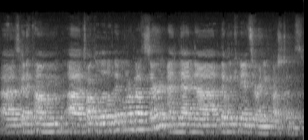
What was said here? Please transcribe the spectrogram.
uh, is going to come uh, talk a little bit more about CERT, and then, uh, then we can answer any questions.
